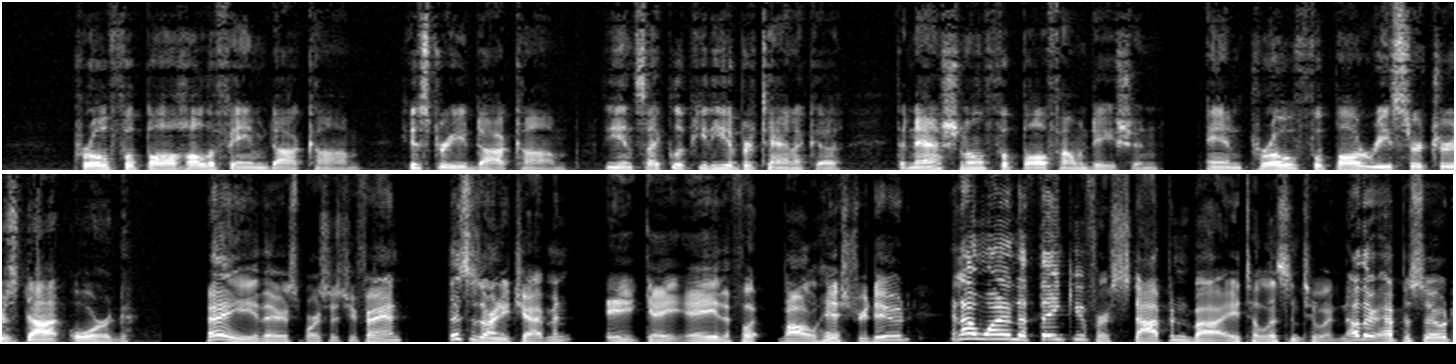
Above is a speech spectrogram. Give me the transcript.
ProFootballHallOfFame.com, History.com, the Encyclopedia Britannica, the National Football Foundation, and ProFootballResearchers.org. Hey there, sports history fan. This is Arnie Chapman, aka the Football History Dude, and I wanted to thank you for stopping by to listen to another episode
